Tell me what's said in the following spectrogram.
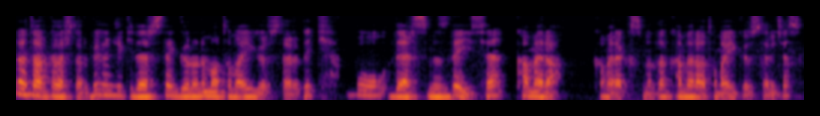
Evet arkadaşlar bir önceki derste görünüm atamayı gösterdik. Bu dersimizde ise kamera, kamera kısmında kamera atamayı göstereceğiz.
